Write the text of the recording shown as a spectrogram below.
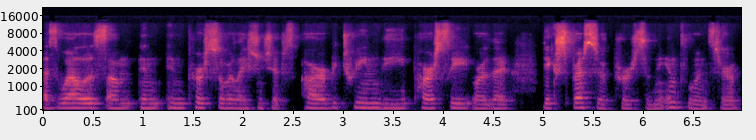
as well as um, in, in personal relationships are between the parsley or the, the expressive person, the influencer,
